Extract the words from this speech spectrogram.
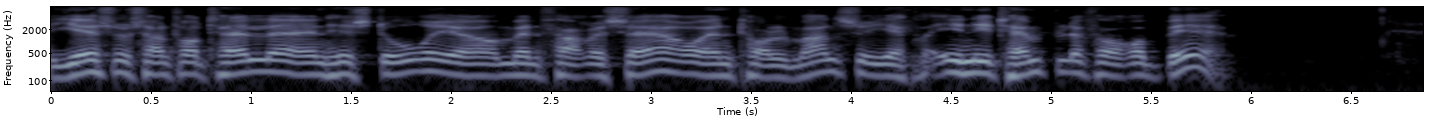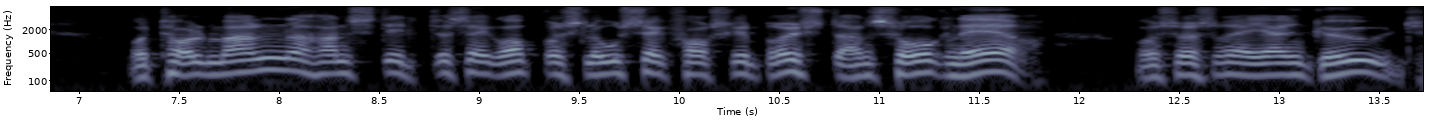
Jesus han forteller en historie om en fariseer og en tollmann som gikk inn i tempelet for å be. Og Tollmannen han stilte seg opp og slo seg for sitt bryst. Han så ned, og så sier han Gud,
